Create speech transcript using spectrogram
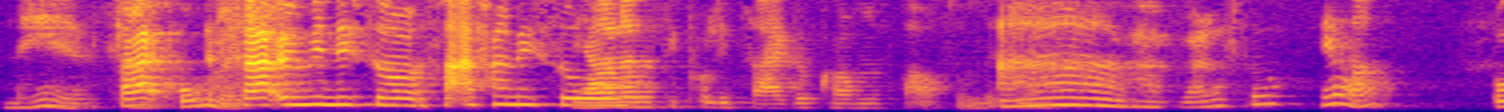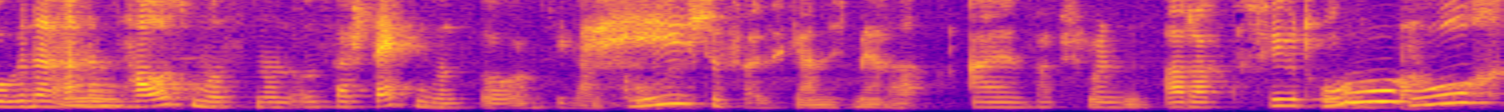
Nee, Es war, komisch. es war irgendwie nicht so, es war einfach nicht so. ja, und dann ist die Polizei gekommen. Das war auch so mit. ah, war, war das so? Ja. Wo wir dann alle ins Haus mussten und uns verstecken und so. Irgendwie ganz Echt? komisch. Das weiß ich gar nicht mehr. Ja. Ein, habe ich einen Arak zu viel getrunken. Huch.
